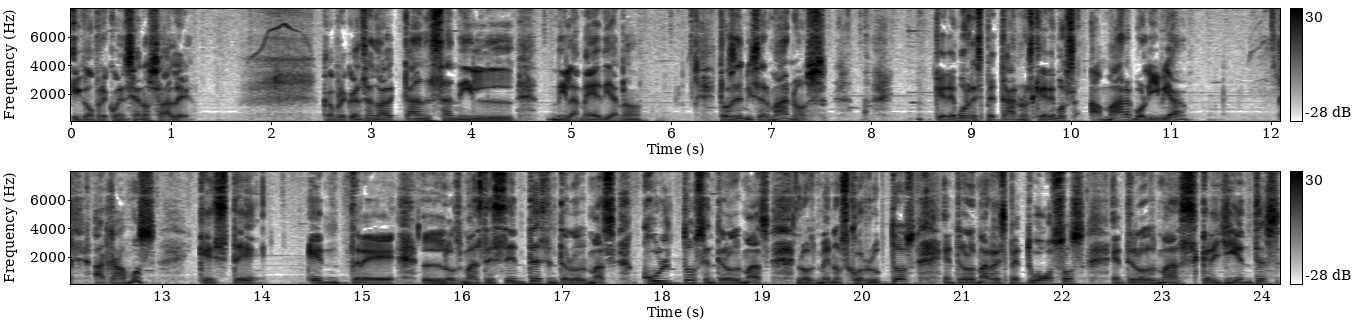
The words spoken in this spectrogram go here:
Y con frecuencia no sale. Con frecuencia no alcanza ni, el- ni la media, ¿no? Entonces, mis hermanos, queremos respetarnos, queremos amar Bolivia, hagamos que esté entre los más decentes, entre los más cultos, entre los más los menos corruptos, entre los más respetuosos, entre los más creyentes,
